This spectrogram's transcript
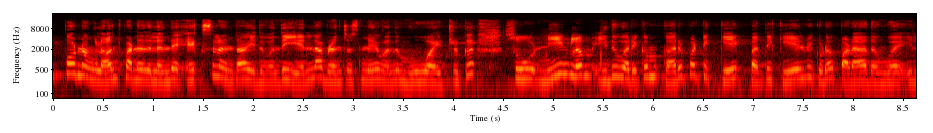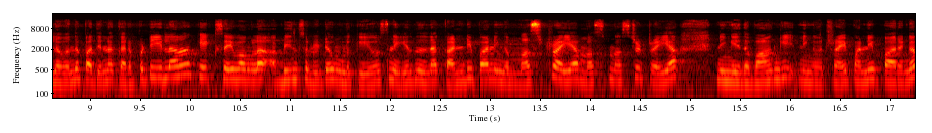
இப்போ நாங்கள் லான்ச் பண்ணதுலேருந்து எக்ஸலண்ட்டாக இது வந்து எல்லா பிரான்ச்சஸ்னே வந்து மூவ் ஆகிட்டுருக்கு ஸோ நீங்களும் இது வரைக்கும் கருப்பட்டி கேக் பற்றி கேள்வி கூட படாதவங்க இல்லை வந்து பார்த்தீங்கன்னா கருப்பட்டியிலாம் கேக் செய்வாங்களா அப்படின்னு சொல்லிட்டு உங்களுக்கு யோசனை இருந்ததுன்னா கண்டிப்பாக நீங்கள் மஸ்ட் ட்ரையாக மஸ்ட் மஸ்ட் ட்ரையாக நீங்கள் இதை வாங்கி நீங்கள் ட்ரை பண்ணி பாருங்கள்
